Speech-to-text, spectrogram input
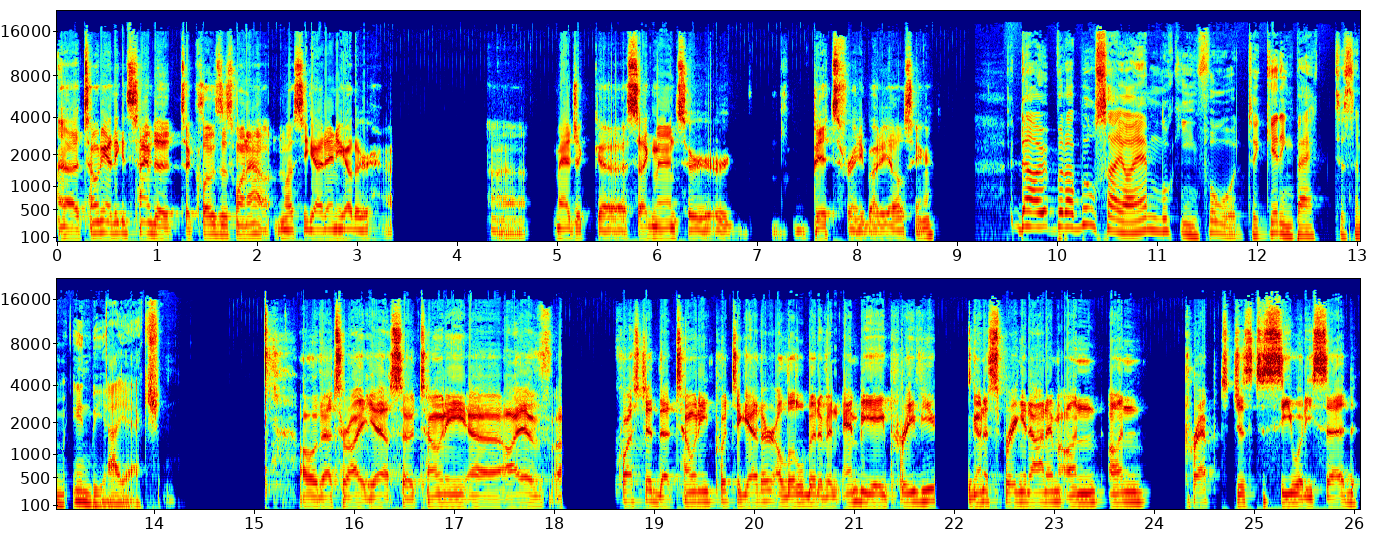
uh, Tony, I think it's time to to close this one out. Unless you got any other uh, magic uh, segments or, or bits for anybody else here. No, but I will say I am looking forward to getting back to some NBA action. Oh, that's right. Yeah. So Tony, uh, I have uh, requested that Tony put together a little bit of an NBA preview. I was going to spring it on him un unprepped just to see what he said.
